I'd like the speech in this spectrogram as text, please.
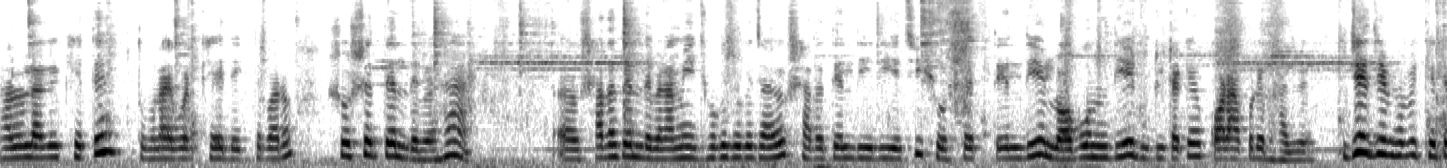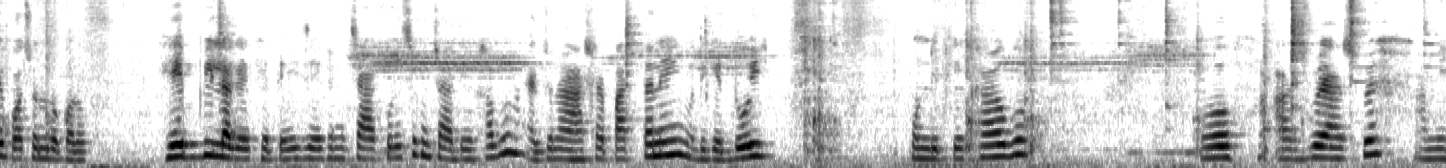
ভালো লাগে খেতে। তোমরা একবার খেয়ে দেখতে পারো। সর্ষের তেল দেবে হ্যাঁ? সাদা তেল দেবেন আমি ঝোঁকে ঝোঁকে যাই হোক, সাদা তেল দিয়ে দিয়েছি। সর্ষের তেল দিয়ে লবণ দিয়ে রুটিটাকে কড়া করে ভাজবে। যে যেভাবে খেতে পছন্দ করো। হেভি লাগে খেতে। এই যে এখানে চা করেছি চা দিয়ে খাব। একজনের আসার পাত্তা নেই, ওদিকে দই পণ্ডিতকে খাওয়াবো। ও, আসবে আসবে। আমি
